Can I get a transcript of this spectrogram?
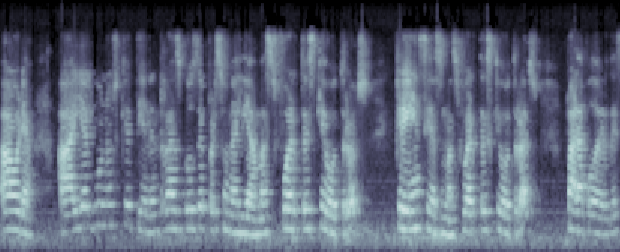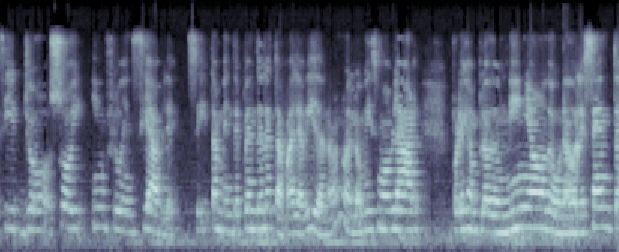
Ahora, hay algunos que tienen rasgos de personalidad más fuertes que otros, creencias más fuertes que otras, para poder decir yo soy influenciable, ¿sí? También depende de la etapa de la vida, ¿no? No es lo mismo hablar, por ejemplo, de un niño, de un adolescente,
